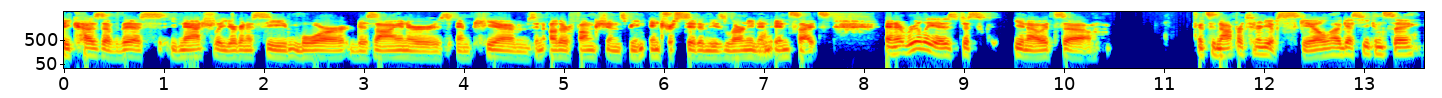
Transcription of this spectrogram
because of this, naturally, you're going to see more designers and PMs and other functions being interested in these learning and insights. And it really is just, you know, it's a it's an opportunity of scale, I guess you can say.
